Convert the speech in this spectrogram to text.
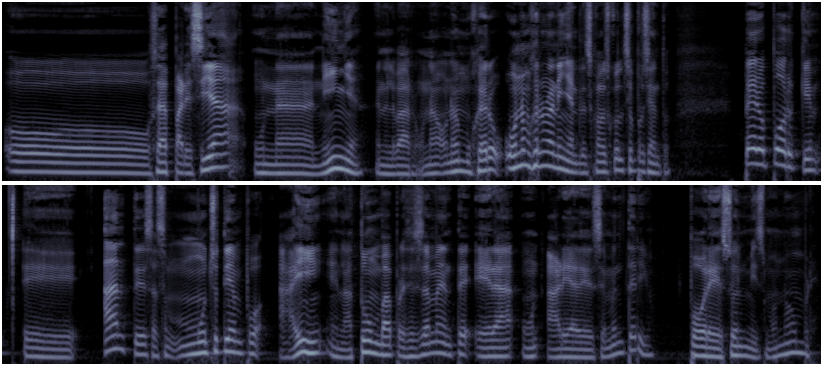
o, o sea, aparecía una niña en el bar, una, una mujer, o- una mujer o una niña, desconozco el 100%, pero porque eh, antes, hace mucho tiempo, ahí, en la tumba, precisamente, era un área de cementerio. Por eso el mismo nombre.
